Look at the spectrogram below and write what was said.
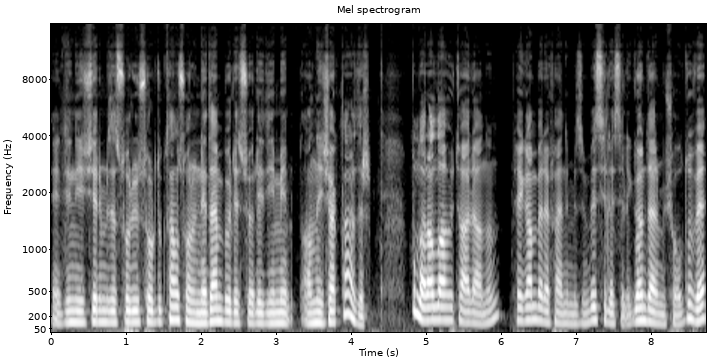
e, dinleyicilerimize soruyu sorduktan sonra neden böyle söylediğimi anlayacaklardır. Bunlar Allahü Teala'nın Peygamber Efendimizin vesilesiyle göndermiş olduğu ve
